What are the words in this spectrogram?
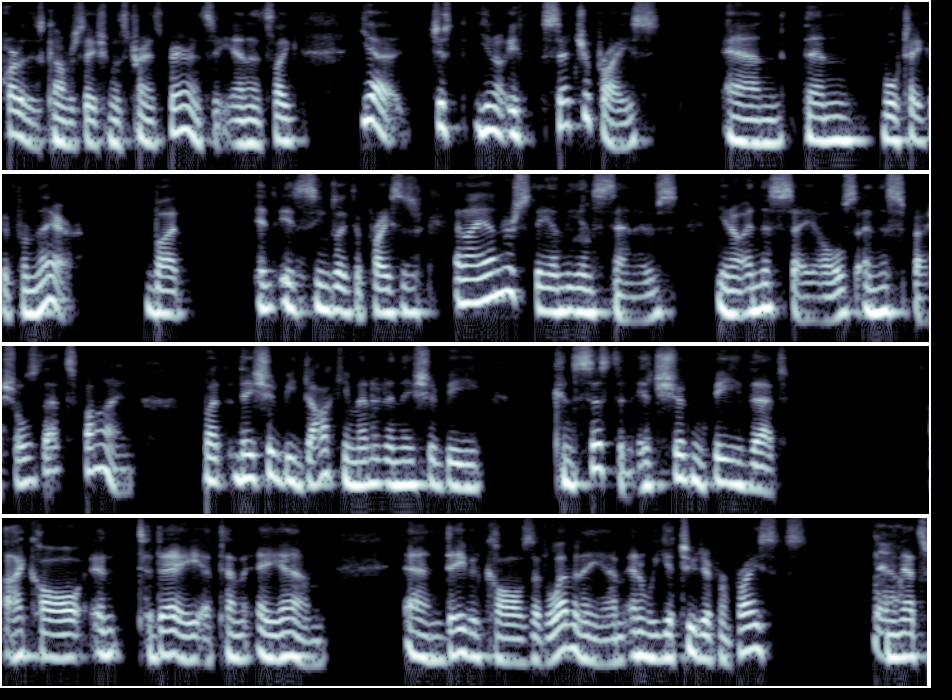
part of this conversation with transparency, and it's like, yeah, just you know, if set your price, and then we'll take it from there. But it, it seems like the prices, and I understand the incentives. you know, and the sales and the specials, that's fine. But they should be documented and they should be consistent. It shouldn't be that I call and today at 10 a.m. and David calls at 11 a.m. and we get two different prices. Yeah. I mean, that's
